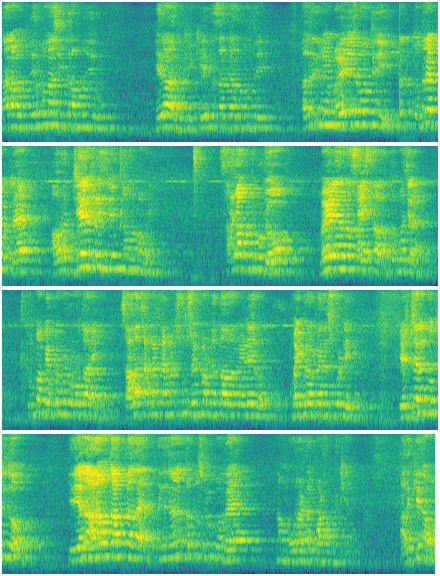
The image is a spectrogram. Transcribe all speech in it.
ನಾನು ಅವತ್ತು ನಿರ್ಮಲಾ ಸೀತಾರಾಮನ್ ಇರು ಇರೋ ಅದಕ್ಕೆ ಕೇಂದ್ರ ಸರ್ಕಾರದ ಮಂತ್ರಿ. ಅದಕ್ಕೆ ನೀವು ಮಹಿಳೆಯರು ಅಂತೀರಿ. ತೊಂದರೆ ಕೊಟ್ಟರೆ ಅವರ ಜೈಲು ಕಳಿಸ್ತೀವಿ ಅಂತ ಕಾನೂನು ಮಾಡಿ. ಸಾಲ ಕೊಟ್ಬಿಟ್ಟು ಮಹಿಳೆಯರನ್ನ ಸಾಯಿಸ್ತಾವ ತುಂಬ ಜನ. ತುಂಬ ಪೇಪರ್ಗಳು ನೋಡ್ತಾರೆ ಸಾಲ ತಗೊಂಡು ತಗೊಂಡು ಸೂಸೈಡ್ ಮಾಡ್ಕೊತಾರ ಮಹಿಳೆಯರು ಮೈಕ್ರೋ ಫೈನಾನ್ಸ್ ಕೊಡ್ಲಿ. ಎಷ್ಟು ಜನಕ್ಕೆ ಗೊತ್ತಿದ್ದು ಇದೆಲ್ಲ ಅನಾಹುತ ಇದೆ. ಇದನ್ನೆಲ್ಲ ತಪ್ಪಿಸ್ಬೇಕು ಅಂದ್ರೆ ನಮ್ಮ ಹೋರಾಟ ಬಹಳ ಮುಖ್ಯ. ಅದಕ್ಕೆ ನಾವು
